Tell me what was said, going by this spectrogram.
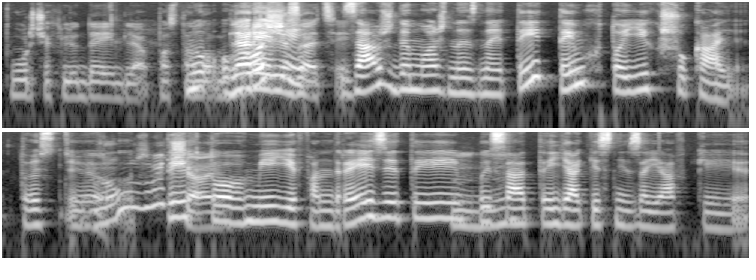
творчих людей для постанов, для Ну, гроші реалізації? завжди можна знайти тим, хто їх шукає. Тобто е, Ну, тих, хто вміє фандрейзити, Мгм. писати якісні заявки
